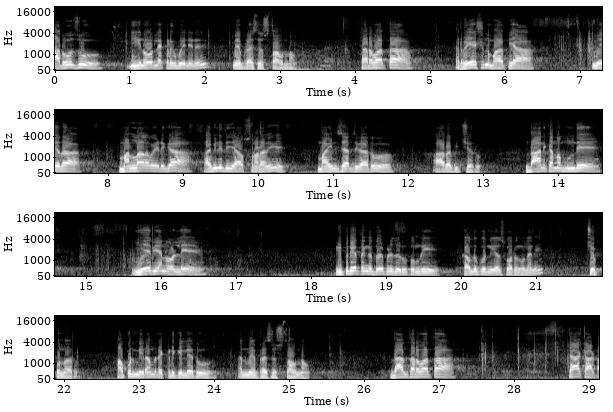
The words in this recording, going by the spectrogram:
ఆ రోజు ఈ నోర్లు ఎక్కడికి పోయినాయని మేము ప్రశ్నిస్తూ ఉన్నాం. తర్వాత రేషన్ మాఫియా మీద మండలాల వైడిగా అవినీతి చేస్తున్నాడని మా ఇన్ఛార్జ్ గారు ఆరోపించారు. దానికన్నా ముందే ఏబిఎన్ వాళ్ళే విపరీతంగా దోపిడీ జరుగుతుంది కందుకూరు నియోజకవర్గంలోని చెప్పున్నారు. అప్పుడు మీరందరూ ఎక్కడికి వెళ్ళారు అని మేము ప్రశ్నిస్తూ ఉన్నాం. దాని తర్వాత పేకాట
